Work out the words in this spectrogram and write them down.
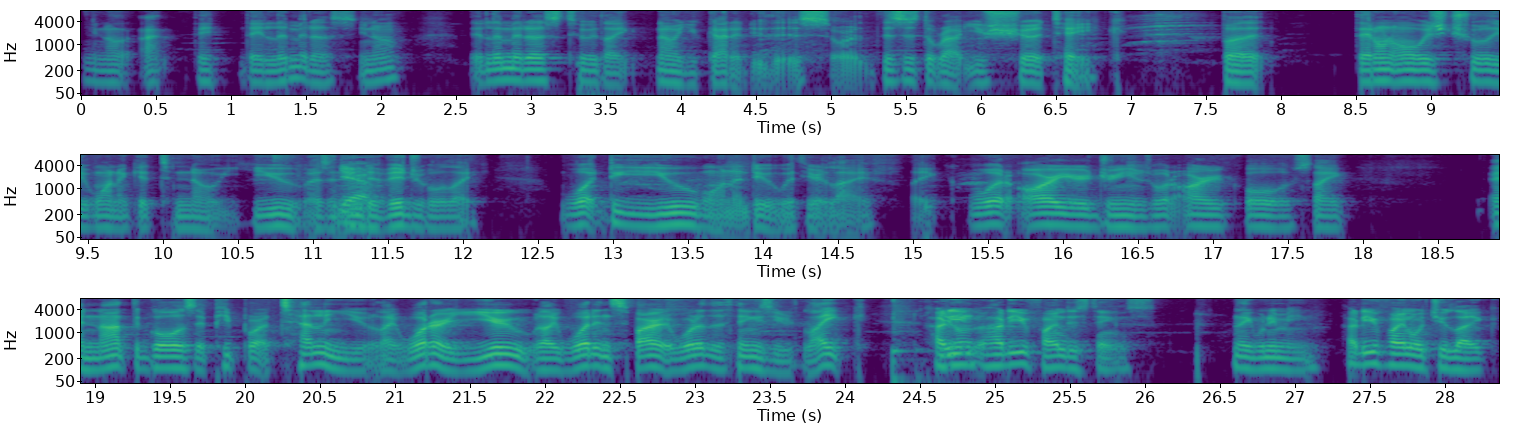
you know, I, they they limit us. You know, they limit us to like, no, you gotta do this or this is the route you should take, but they don't always truly want to get to know you as an Yeah. individual. Like, what do you want to do with your life? Like, what are your dreams? What are your goals? Like, and not the goals that people are telling you. Like, what are you like? What inspired? What are the things you like? How do You you how do you find these things? Like, what do you mean? How do you find what you like?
